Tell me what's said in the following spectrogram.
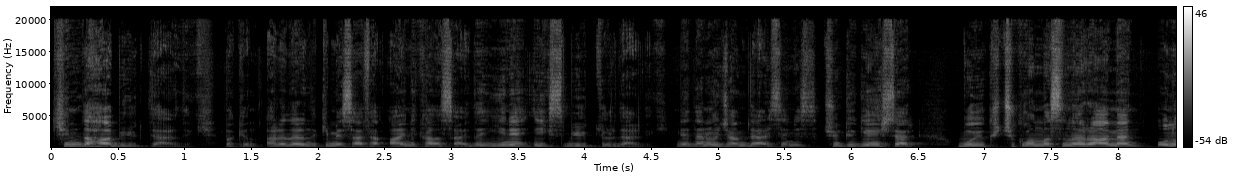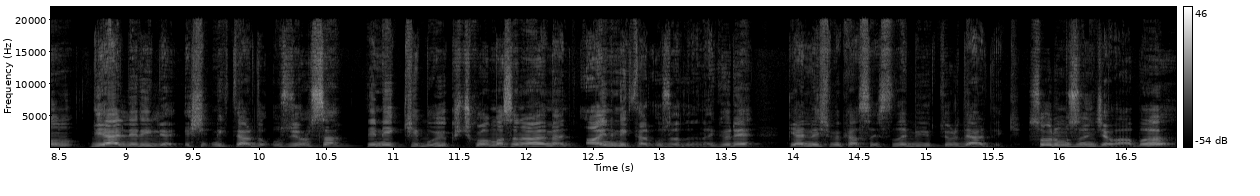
kim daha büyük derdik? Bakın aralarındaki mesafe aynı kalsaydı yine x büyüktür derdik. Neden hocam derseniz? Çünkü gençler boyu küçük olmasına rağmen onun diğerleriyle eşit miktarda uzuyorsa demek ki boyu küçük olmasına rağmen aynı miktar uzadığına göre genleşme katsayısı da büyüktür derdik. Sorumuzun cevabı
